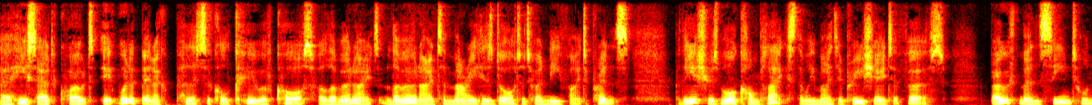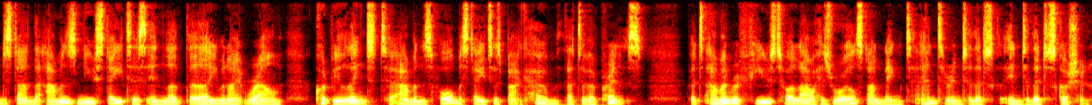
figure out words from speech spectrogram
Uh, he said, quote, It would have been a political coup, of course, for Lamoni, Lamoni to marry his daughter to a Nephite prince, but the issue is more complex than we might appreciate at first. Both men seem to understand that Ammon's new status in the Lamanite realm could be linked to Ammon's former status back home, that of a prince, but Ammon refused to allow his royal standing to enter into the, into the discussion.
